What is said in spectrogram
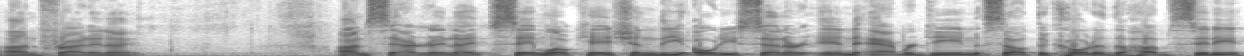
on Friday night. On Saturday night, same location, the Odie Center in Aberdeen, South Dakota, the hub city.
